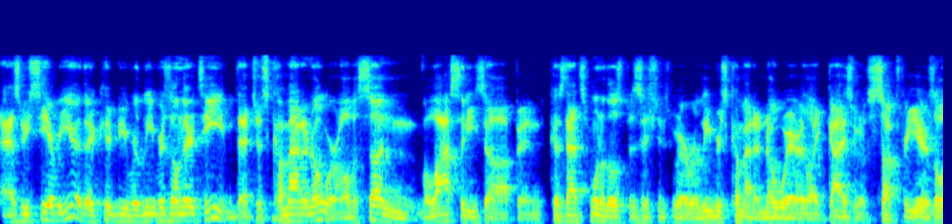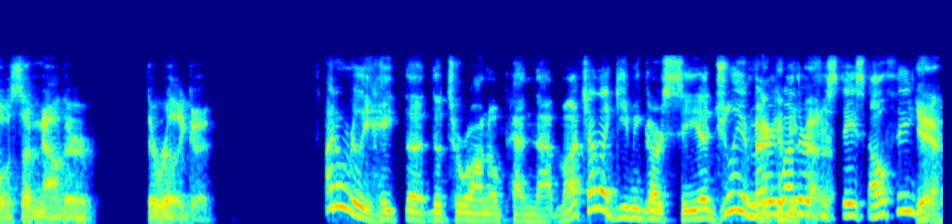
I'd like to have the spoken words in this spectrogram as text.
As we see every year, there could be relievers on their team that just come out of nowhere. All of a sudden, velocity's up, and because that's one of those positions where relievers come out of nowhere, like guys who have sucked for years. All of a sudden, now they're they're really good. I don't really hate the the Toronto pen that much. I like Yimi Garcia, Julian could be Merryweather if he stays healthy. Yeah,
